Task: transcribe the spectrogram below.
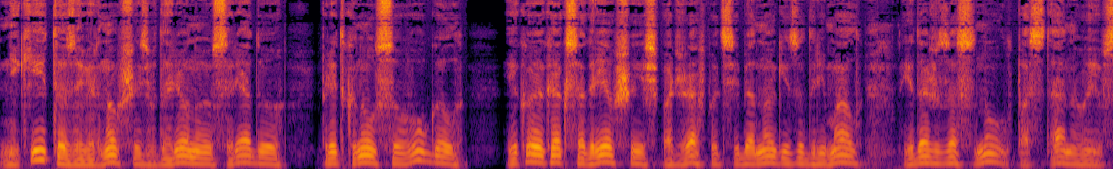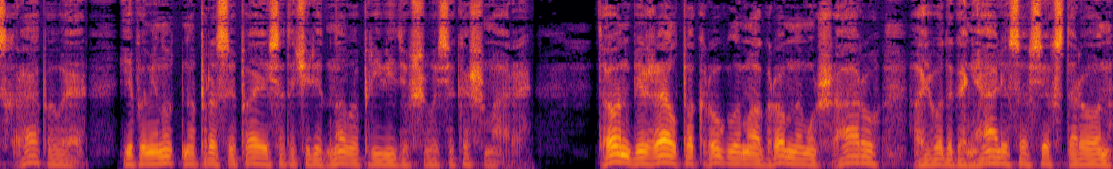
Никита, завернувшись в дареную сряду, приткнулся в угол и, кое-как согревшись, поджав под себя ноги, задремал и даже заснул, постановая и всхрапывая, и поминутно просыпаясь от очередного привидевшегося кошмара. То он бежал по круглому огромному шару, а его догоняли со всех сторон,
